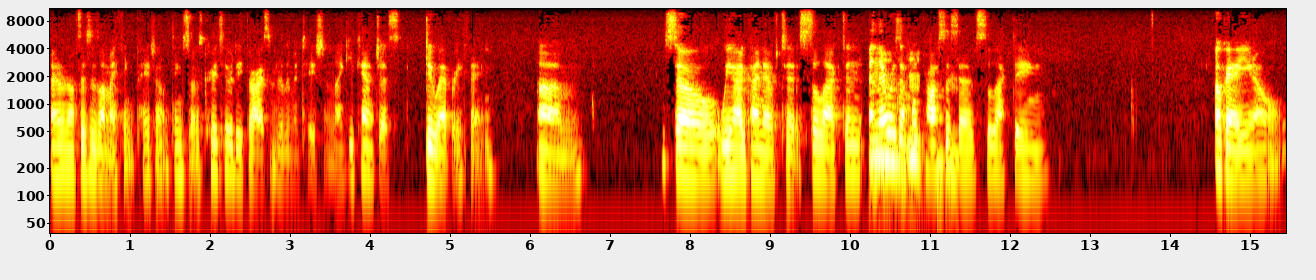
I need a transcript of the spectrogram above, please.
I don't know if this is on my think page. I don't think so. As creativity thrives under limitation. Like you can't just do everything. Um, so we had kind of to select, and and there was a whole Mhm, process of selecting. Okay, you know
